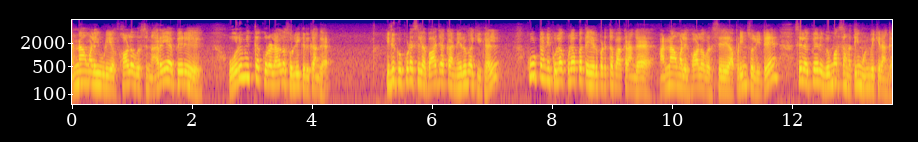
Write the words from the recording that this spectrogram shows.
அண்ணாமலையுடைய ஃபாலோவர்ஸ் நிறைய பேர் ஒருமித்த குரலாக சொல்லிக்கிட்டு இருக்காங்க. இதுக்கு கூட சில பாஜக நிர்வாகிகள் கூட்டணிக்குள்ளே குழப்பத்தை ஏற்படுத்த பார்க்குறாங்க. அண்ணாமலை ஃபாலோவர்ஸு அப்படின்னு சொல்லிட்டு சில பேர் விமர்சனத்தையும் முன்வைக்கிறாங்க.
